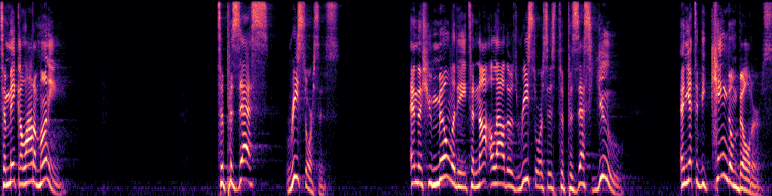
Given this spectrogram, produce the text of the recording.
to make a lot of money, to possess resources, and the humility to not allow those resources to possess you, and yet to be kingdom builders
